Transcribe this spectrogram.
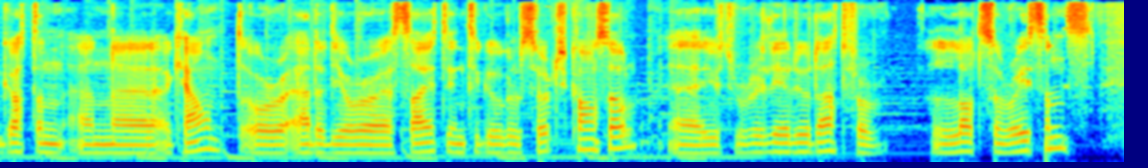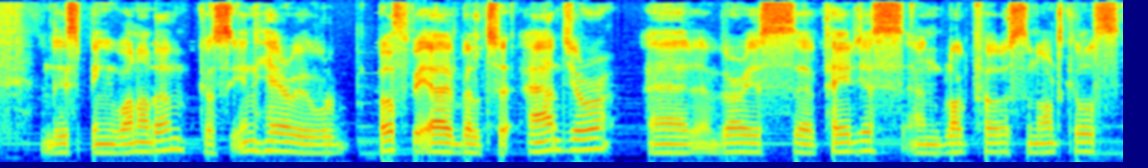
gotten an uh, account or added your uh, site into Google Search Console. Uh, you should really do that for lots of reasons, and this being one of them, because in here we will both be able to add your uh, various uh, pages and blog posts and articles,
